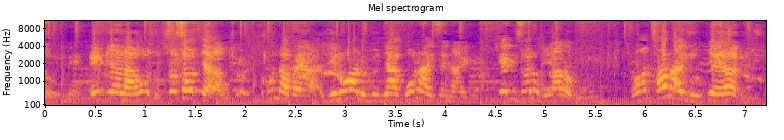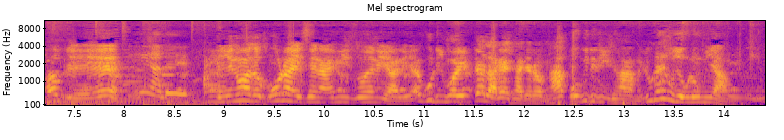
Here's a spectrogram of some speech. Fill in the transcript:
ဆိုရင်မင်းအိမ်ပြန်လာဖို့ဆိုစောစောပြန်လာဖို့ပြောတယ်အခုနောက်ပိုင်းကအရင်တော့လိုမျိုးည9နာရီ10နာရီကယ်ရီဆွဲလို့မရတော့ဘူးတော့6နာရီဆိုပြန်ရပြီ။ဟုတ်တယ်မင်းကလည်း။အရင်ကတော့9နာရီ10နာရီပြီးကျွဲနေရလေ။အခုဒီဘော်တွေတက်လာတဲ့ခါကျတော့ငါပိုပြီးတတိထားမယ်။လူတိုင်းကိုယုံလို့မရဘူး။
